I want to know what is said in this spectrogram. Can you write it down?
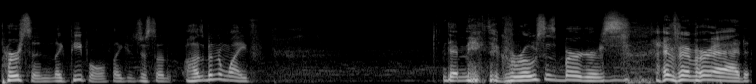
person, like people, like it's just a husband and wife that make the grossest burgers I've ever had.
